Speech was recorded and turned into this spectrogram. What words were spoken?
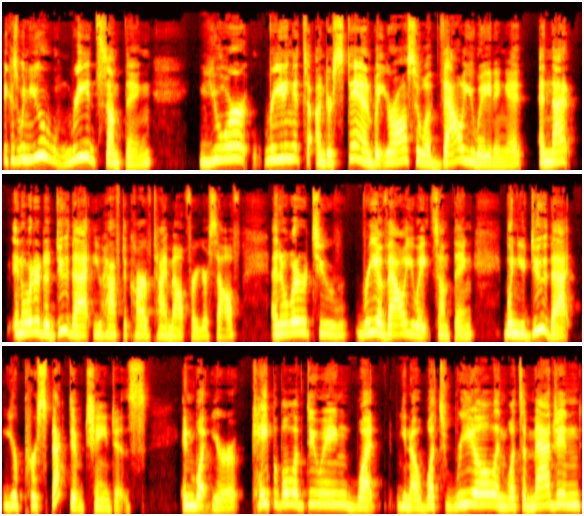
because when you read something, you're reading it to understand, but you're also evaluating it. And that in order to do that, you have to carve time out for yourself. And in order to reevaluate something, when you do that, your perspective changes in what you're capable of doing, what you know, what's real and what's imagined,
